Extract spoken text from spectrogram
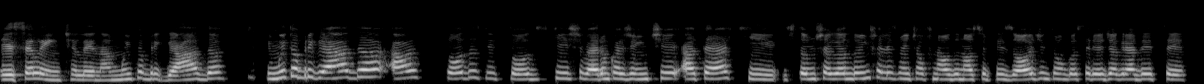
Excelente, Helena. Muito obrigada. E muito obrigada a todas e todos que estiveram com a gente até aqui. Estamos chegando, infelizmente, ao final do nosso episódio, então gostaria de agradecer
